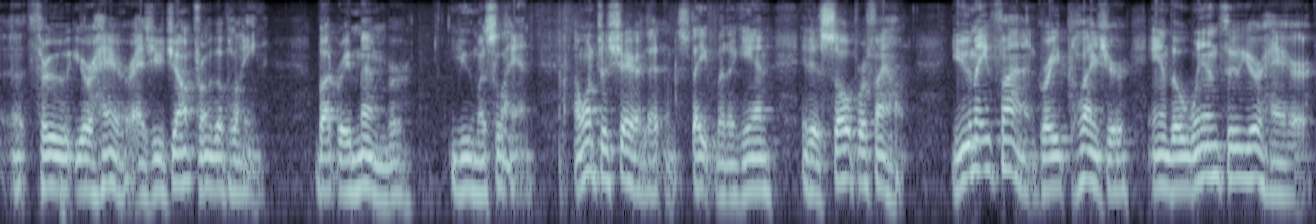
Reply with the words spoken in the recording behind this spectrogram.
uh, through your hair as you jump from the plane. But remember, you must land. I want to share that statement again. It is so profound. You may find great pleasure in the wind through your hair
